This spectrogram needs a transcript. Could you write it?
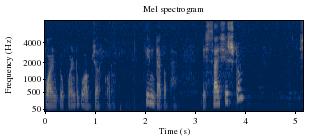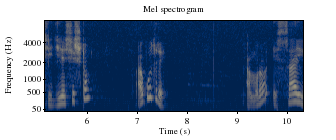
ପଏଣ୍ଟ ଟୁ ପଏଣ୍ଟକୁ ଅବଜର୍ଭ କର ତିନିଟା କଥା SI system C G A system ଆଉ କେଉଁଥିରେ ଆମର ଏସ୍ଆଇ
